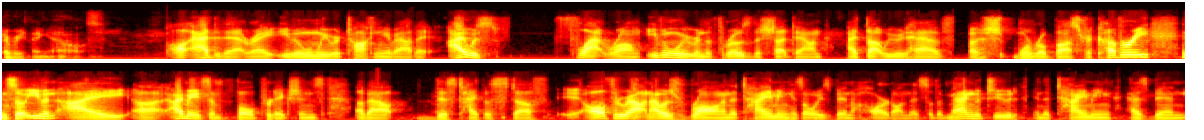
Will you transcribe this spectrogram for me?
everything else. I'll add to that, right? Even when we were talking about it, I was flat wrong. Even when we were in the throes of the shutdown, I thought we would have a more robust recovery, and so even I uh, I made some bold predictions about this type of stuff eh, all throughout, and I was wrong. And the timing has always been hard on this. So the magnitude and the timing has been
